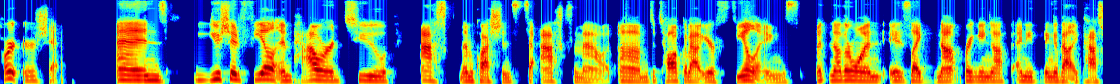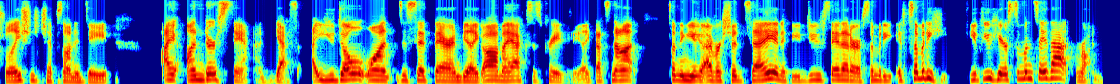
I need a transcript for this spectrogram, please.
partnership and you should feel empowered to ask them questions, to ask them out, um, to talk about your feelings. Another one is like not bringing up anything about like past relationships on a date. I understand. Yes, you don't want to sit there and be like, "Oh, my ex is crazy." Like that's not something you ever should say. And if you do say that, or if somebody, if somebody, if you hear someone say that, run.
